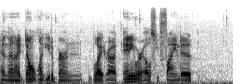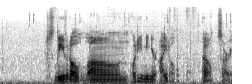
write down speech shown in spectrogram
And then I don't want you to burn Blightrot anywhere else you find it. Just leave it all alone. What do you mean you're idle? Oh, sorry.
